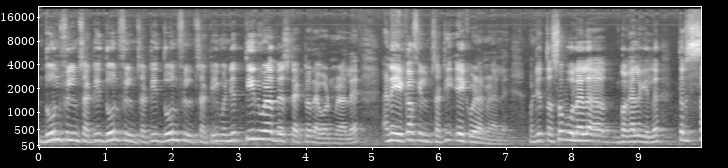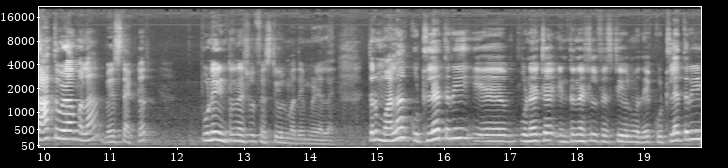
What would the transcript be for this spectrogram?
दोन फिल्मसाठी दोन फिल्मसाठी दोन फिल्मसाठी म्हणजे तीन वेळा बेस्ट ॲक्टर अवॉर्ड मिळालं आहे आणि एका फिल्मसाठी एक वेळा मिळालं. आहे म्हणजे तसं बोलायला बघायला गेलं तर सात वेळा मला बेस्ट ॲक्टर पुणे इंटरनॅशनल फेस्टिवलमध्ये मिळालं आहे. तर मला कुठल्या तरी पुण्याच्या इंटरनॅशनल फेस्टिवलमध्ये कुठल्या तरी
